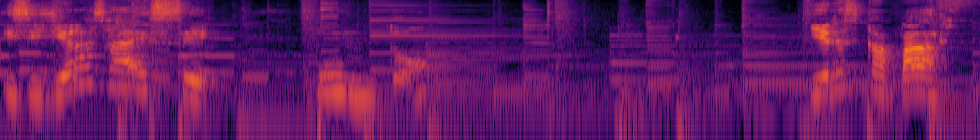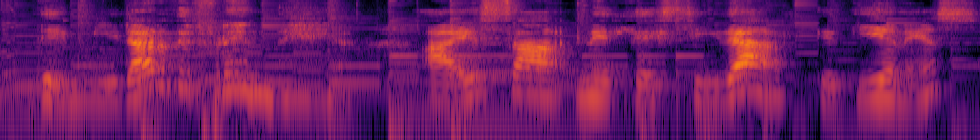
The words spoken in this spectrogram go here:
Y si llegas a ese punto y eres capaz de mirar de frente a esa necesidad que tienes,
